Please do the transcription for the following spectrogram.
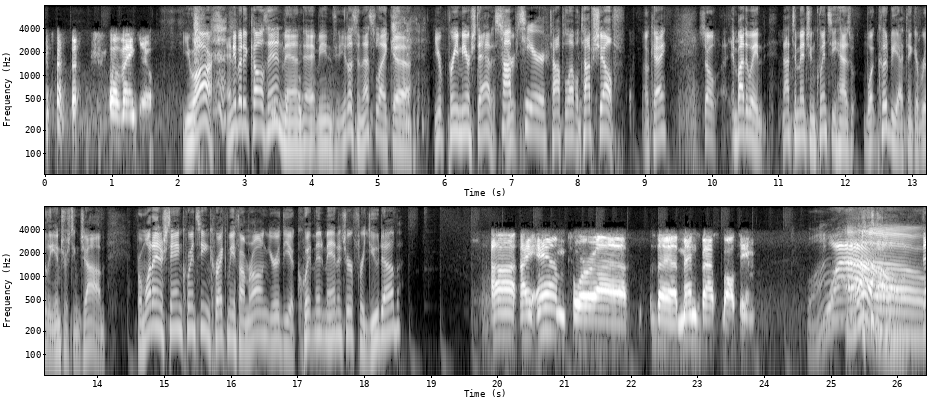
Well, thank you. You are. Anybody calls in, man. I mean, you listen. That's like uh, your premier status, Top Your- tier. top level, top shelf. Okay. So, and by the way, not to mention Quincy has what could be, I think, a really interesting job. From what I understand, Quincy, and correct me if I'm wrong, you're the equipment manager for UW. Uh, I am for uh, the men's basketball team. Wow. Oh.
